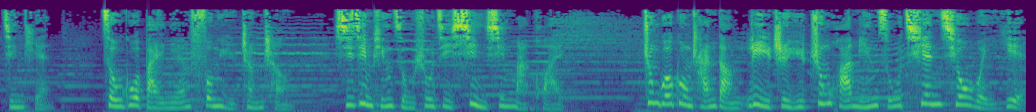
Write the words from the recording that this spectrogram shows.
今天，走过百年风雨征程，习近平总书记信心满怀，中国共产党立志于中华民族千秋伟业。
